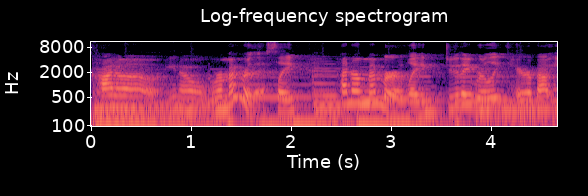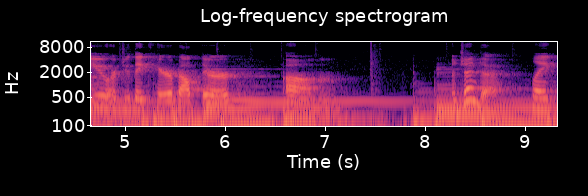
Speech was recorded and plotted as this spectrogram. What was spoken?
kind of, you know, remember this. Like kind of remember like do they really care about you or do they care about their um agenda? Like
